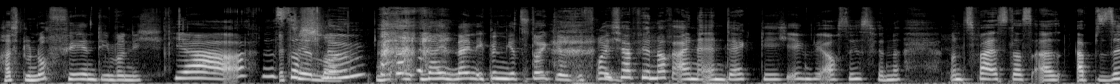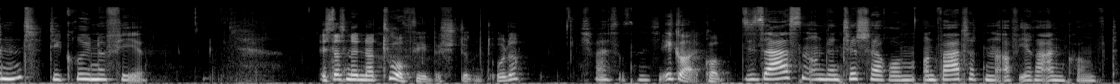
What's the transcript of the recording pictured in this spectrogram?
Hast du noch Feen, die wir nicht. Ja, ist das schlimm? Mal. Nein, nein, ich bin jetzt neugierig. Ich freue mich. Ich habe hier noch eine entdeckt, die ich irgendwie auch süß finde. Und zwar ist das Absinth, die grüne Fee. Ist das eine Naturfee bestimmt, oder? Ich weiß es nicht. Egal, komm. Sie saßen um den Tisch herum und warteten auf ihre Ankunft.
